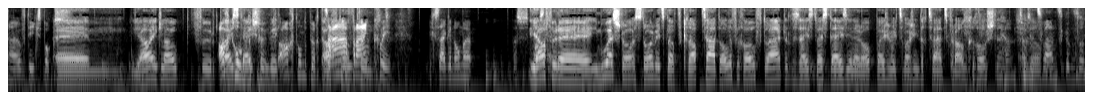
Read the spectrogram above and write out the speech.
äh, auf der Xbox. Ähm, ja, ich glaube für 800 PlayStation Punkte, 800 Punkte, 10 Franken. Ich sage nur, ja, für, äh, im US-Store wird es glaube für knapp 10 Dollar verkauft werden. Das heisst, wenn es Days in Europa ist, wird es wahrscheinlich 20 Franken kosten. Ja, also, 20 oder so.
